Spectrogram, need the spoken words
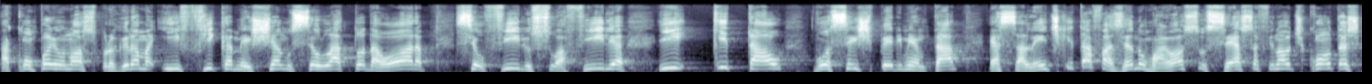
acompanha o nosso programa e fica mexendo o celular toda hora, seu filho, sua filha, e que tal você experimentar essa lente que está fazendo o maior sucesso, afinal de contas,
